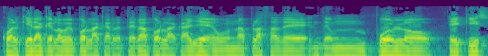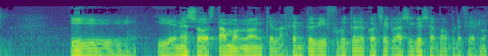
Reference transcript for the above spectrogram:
cualquiera que lo ve por la carretera, por la calle o una plaza de, de un pueblo X y, y en eso estamos, ¿no? En que la gente disfrute del coche clásico y sepa apreciarlo.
